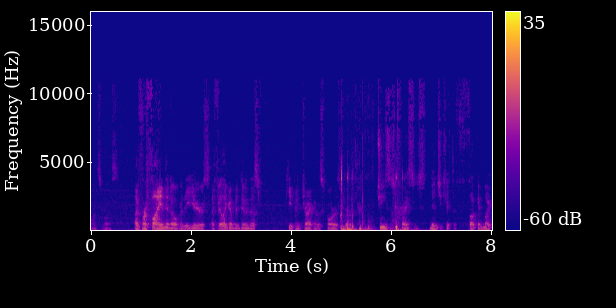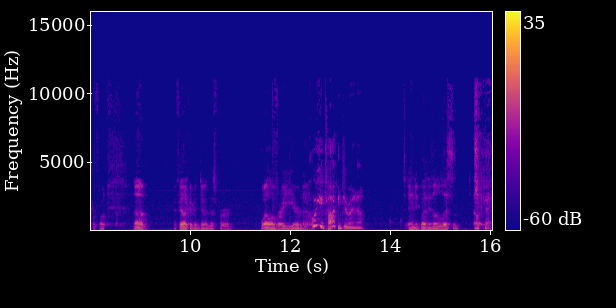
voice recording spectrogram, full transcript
once was. I've refined it over the years. I feel like I've been doing this keeping track of the scores for Jesus Christ, ninja kicked the fucking microphone. Um I feel like I've been doing this for well over a year now. Who are you talking to right now? To Anybody that'll listen. Okay.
